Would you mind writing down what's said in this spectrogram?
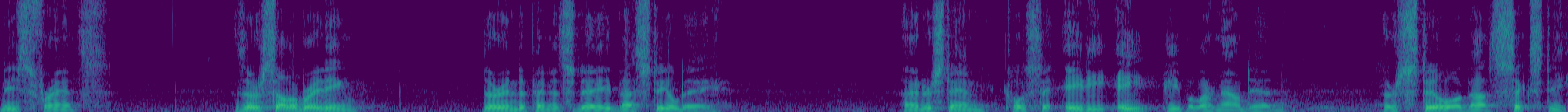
Nice, France, they're celebrating their Independence Day, Bastille Day. I understand close to 88 people are now dead. There's still about 60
